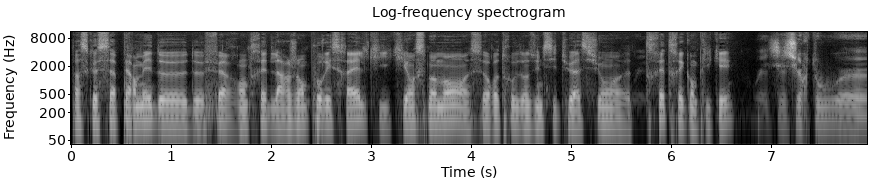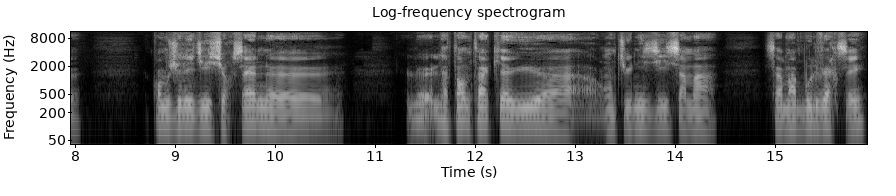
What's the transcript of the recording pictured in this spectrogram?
parce que ça permet de, faire rentrer de l'argent pour Israël qui, en ce moment se retrouve dans une situation euh, très très compliquée. C'est surtout, euh, comme je l'ai dit sur scène, euh, l'attentat qu'il y a eu en Tunisie, ça m'a bouleversé.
